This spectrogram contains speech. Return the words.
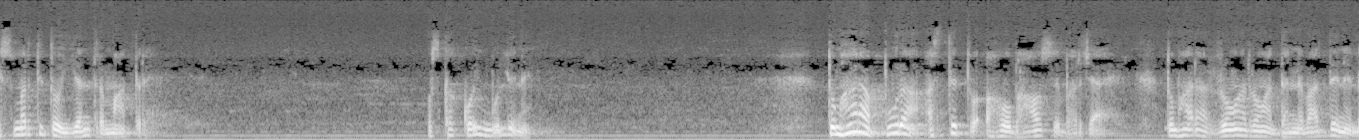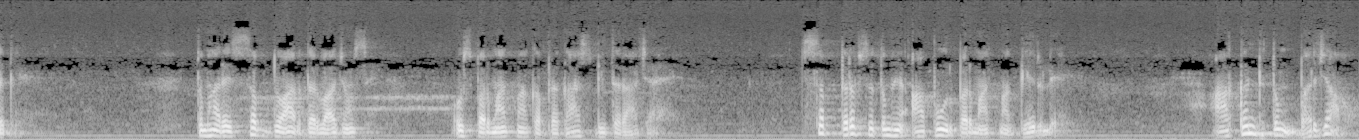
स्मृति तो यंत्र मात्र है। उसका कोई मूल्य नहीं। तुम्हारा पूरा अस्तित्व अहोभाव से भर जाए, तुम्हारा रोआ रोआ धन्यवाद देने लगे। तुम्हारे सब द्वार दरवाजों से उस परमात्मा का प्रकाश भीतर आ जाए। सब तरफ़ से तुम्हें आपूर परमात्मा घेर ले। आकंठ तुम भर जाओ,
